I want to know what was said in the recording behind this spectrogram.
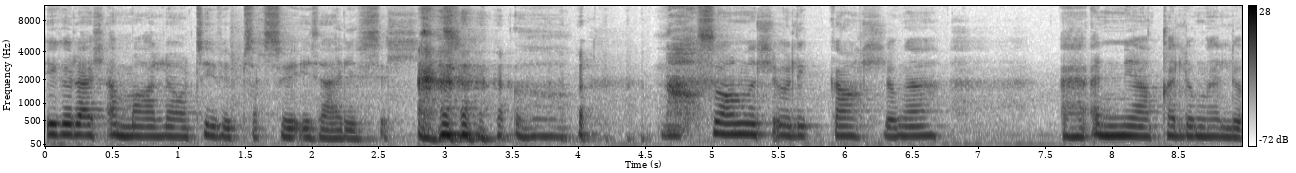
игалаал аммаралоо тивипсерсуи исаалиссал нарсуарнал уликкаарлунга а анниаққалунгалу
